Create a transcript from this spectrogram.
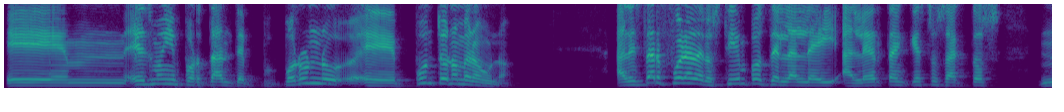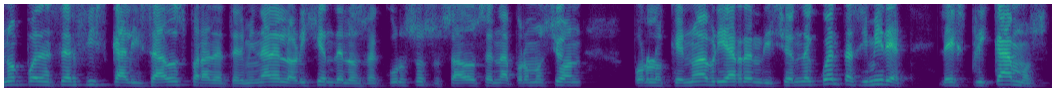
Em, es muy importante. Por un eh, punto número uno, al estar fuera de los tiempos de la ley, alertan que estos actos no pueden ser fiscalizados para determinar el origen de los recursos usados en la promoción, por lo que no habría rendición de cuentas. Y mire, le explicamos.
